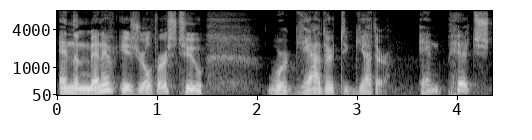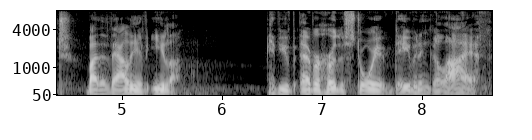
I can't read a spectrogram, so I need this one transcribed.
and the men of Israel, verse 2, were gathered together and pitched by the valley of Elah if you've ever heard the story of David and Goliath,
